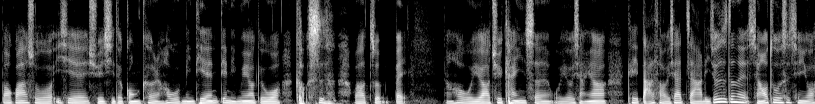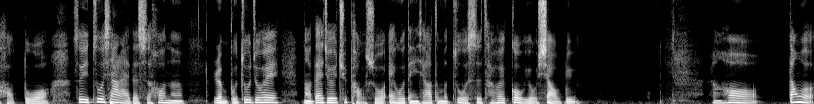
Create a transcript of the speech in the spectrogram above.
包括说一些学习的功课，然后我明天店里面要给我考试，我要准备。然后我又要去看医生，我又想要可以打扫一下家里，就是真的想要做的事情有好多，所以坐下来的时候呢，忍不住就会脑袋就会去跑说，哎，我等一下要怎么做事才会够有效率？然后当我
